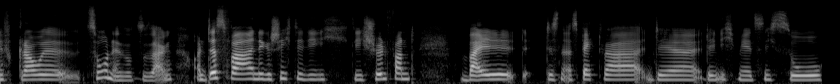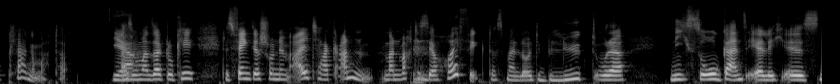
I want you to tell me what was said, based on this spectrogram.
eine graue Zone sozusagen? Und das war eine Geschichte, die ich, die ich schön fand, weil das ein Aspekt war, der, den ich mir jetzt nicht so klar gemacht habe. Ja. Also man sagt, okay, das fängt ja schon im Alltag an. Man macht es ja häufig, dass man Leute belügt oder nicht so ganz ehrlich ist,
